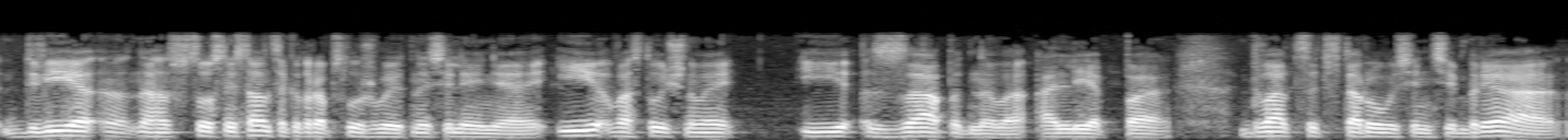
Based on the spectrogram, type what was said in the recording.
две э, насосные станции, которые обслуживают население и восточного, и западного Алеппо. 22 сентября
